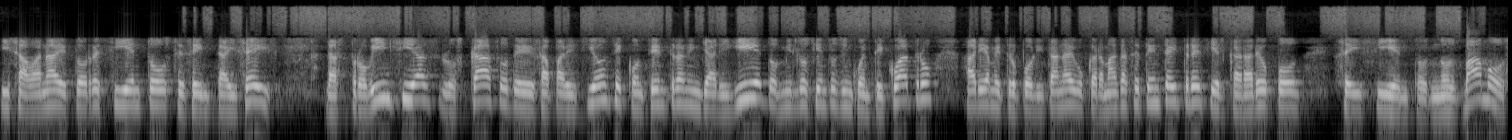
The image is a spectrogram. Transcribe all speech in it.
y Sabana de Torres 166. Las provincias, los casos de desaparición se concentran en Yariguí 2254, área metropolitana de Bucaramanga 73 y el Carario Pon 600. Nos vamos.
